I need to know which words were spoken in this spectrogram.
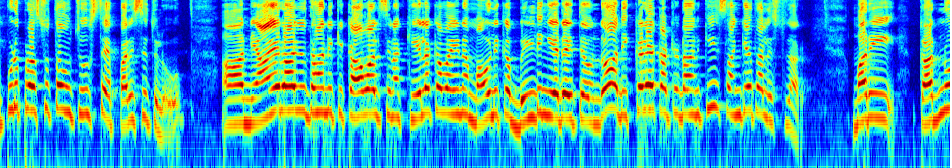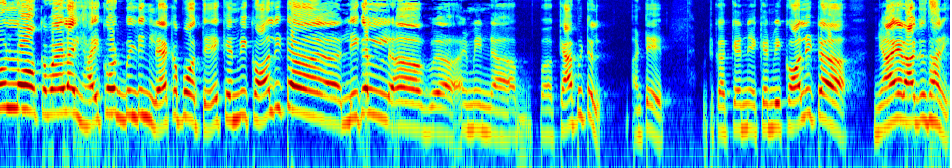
ఇప్పుడు ప్రస్తుతం చూస్తే పరిస్థితులు న్యాయ రాజధానికి కావాల్సిన కీలకమైన మౌలిక బిల్డింగ్ ఏదైతే ఉందో అది ఇక్కడే కట్టడానికి సంకేతాలు ఇస్తున్నారు. మరి కర్నూలులో ఒకవేళ ఈ హైకోర్టు బిల్డింగ్ లేకపోతే can we call it legal I mean capital అంటే can can we call it న్యాయ రాజధాని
